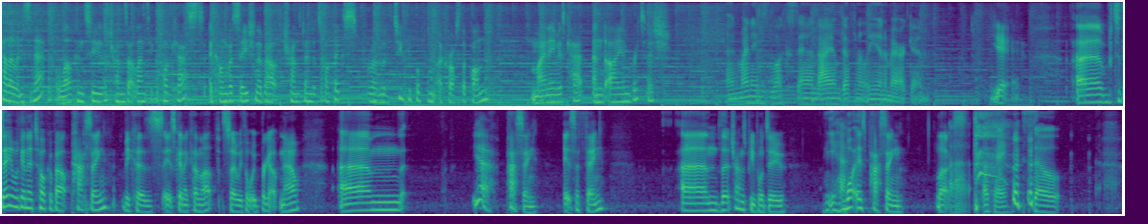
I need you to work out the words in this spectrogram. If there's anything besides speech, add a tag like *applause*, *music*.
Hello, Internet. Welcome to the Transatlantic Podcast, a conversation about transgender topics with two people from across the pond. My name is Kat, and I am British. And my name is Lux, and I am definitely an American. Yeah. Uh, today we're going to talk about passing because it's going to come up, so we thought we'd bring it up now. Um, yeah, passing. It's a thing um, that trans people do. Yeah. What is passing, Lux? Uh, okay, *laughs* so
